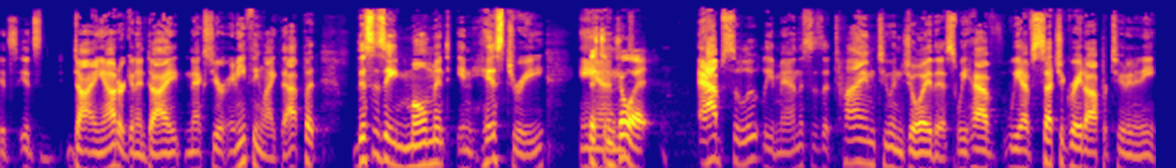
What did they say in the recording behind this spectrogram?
it's it's dying out or going to die next year or anything like that, but this is a moment in history. And Just enjoy it. Absolutely, man. This is a time to enjoy this. We have we have such a great opportunity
